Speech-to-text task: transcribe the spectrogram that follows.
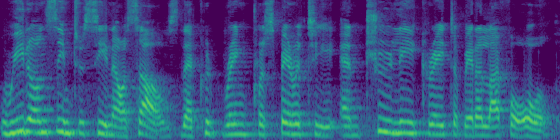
we don't seem to see in ourselves that could bring prosperity and truly create a better life for all?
